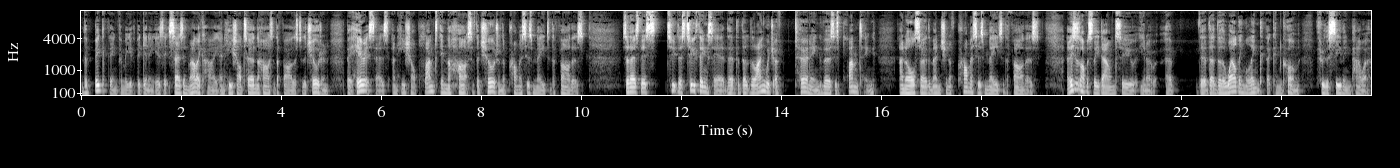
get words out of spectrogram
the big thing for me at the beginning is it says in Malachi, and he shall turn the heart of the fathers to the children. But here it says, and he shall plant in the hearts of the children the promises made to the fathers. So there's this two, there's two things here. The, the, the language of turning versus planting, and also the mention of promises made to the fathers. And this is obviously down to you know uh, the, the the welding link that can come through the sealing power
